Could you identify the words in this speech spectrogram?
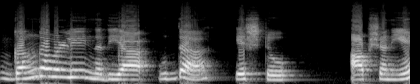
ಗಂಗವಳ್ಳಿ ನದಿಯ ಉದ್ದ ಎಷ್ಟು? Option A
